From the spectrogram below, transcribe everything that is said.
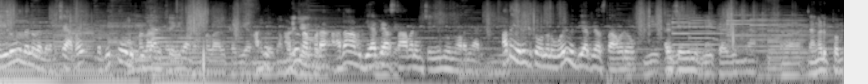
ചെയ്തു എന്നുള്ളതല്ല. പക്ഷെ അവൻ പ്രതിജ്ഞ അത്. നമ്മുടെ അത് ആ വിദ്യാഭ്യാസ സ്ഥാപനം ചെയ്യുന്നു എന്ന് പറഞ്ഞാൽ അത് എനിക്ക് തോന്നുന്നു ഒരു വിദ്യാഭ്യാസ സ്ഥാപനവും ചെയ്യുന്നു ഈ കഴിഞ്ഞ ഞങ്ങളിപ്പം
